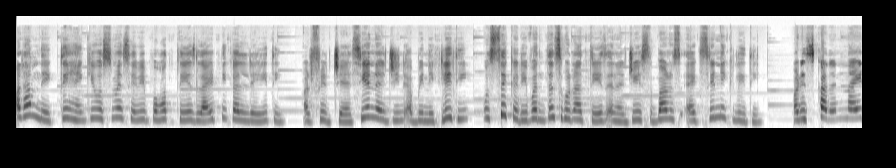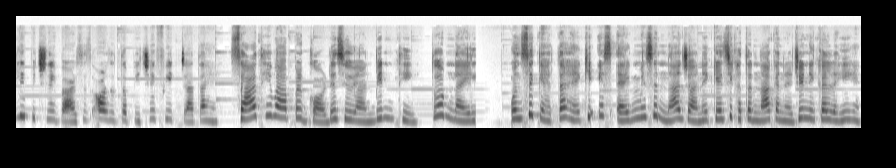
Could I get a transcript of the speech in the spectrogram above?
और हम देखते हैं कि उसमें से भी बहुत तेज लाइट निकल रही थी। और फिर जैसी एनर्जी अभी निकली थी, उससे करीबन दस गुना तेज एनर्जी इस बार उस एग से निकली थी। और इस कारण नाइली पिछली बार से और ज़्यादा पीछे फीट जाता है। साथ ही वहाँ पर गॉडेस युयान भी थी तो अब नाइली उनसे कहता है कि इस एग में से ना जाने कैसी खतरनाक एनर्जी निकल रही है।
